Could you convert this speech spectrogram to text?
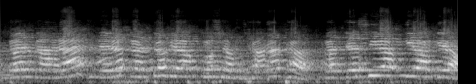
पर महाराज, मेरा कर्तव्य आपको समझाना था। पर जैसी आपकी आज्ञा।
